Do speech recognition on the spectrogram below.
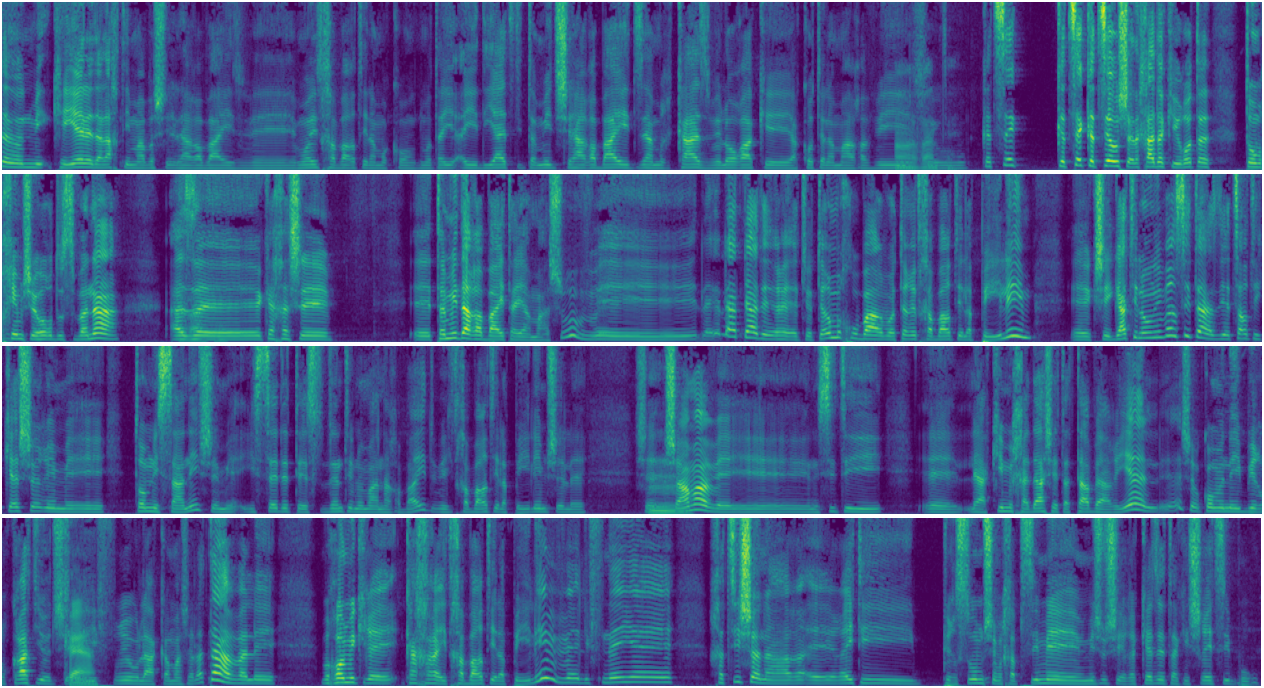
כילד הלכתי עם אבא שלי להר הבית, ומאוד התחברתי למקום. זאת אומרת, הידיעה אצלי תמיד שהר הבית זה המרכז, ולא רק אה, הכותל המערבי, אה. שהוא קצה קצה קצהו של אחד הקירות התומכים שהורדוס בנה, אז uh, ככה ש... תמיד הר הבית היה משהו, ולאט לאט הייתי יותר מחובר ויותר התחברתי לפעילים. כשהגעתי לאוניברסיטה, אז יצרתי קשר עם תום ניסני, שייסד את uh, סטודנטים למען הר הבית, והתחברתי לפעילים של uh, mm. שמה, וניסיתי... אה, להקים מחדש את התא באריאל, יש כל מיני בירוקרטיות כן. שהפריעו להקמה של התא, אבל בכל מקרה, ככה התחברתי לפעילים, ולפני חצי שנה ראיתי פרסום שמחפשים מישהו שירכז את הקשרי ציבור.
